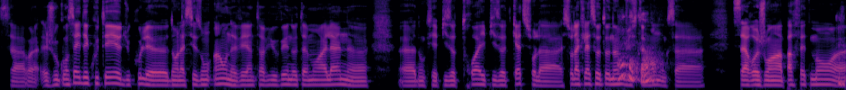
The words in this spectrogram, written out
ça, voilà. Je vous conseille d'écouter, du coup, dans la saison 1, on avait interviewé notamment Alan, donc épisode 3, épisode 4 sur la, sur la classe autonome, ah, justement. Donc ça, ça rejoint parfaitement.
